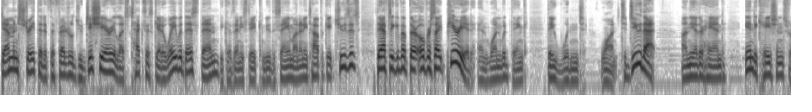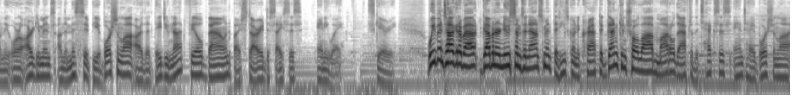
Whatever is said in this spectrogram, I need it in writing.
demonstrate that if the federal judiciary lets Texas get away with this, then, because any state can do the same on any topic it chooses, they have to give up their oversight, period. And one would think they wouldn't want to do that. On the other hand, indications from the oral arguments on the Mississippi abortion law are that they do not feel bound by stare decisis anyway. Scary. We've been talking about Governor Newsom's announcement that he's going to craft a gun control law modeled after the Texas anti abortion law,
